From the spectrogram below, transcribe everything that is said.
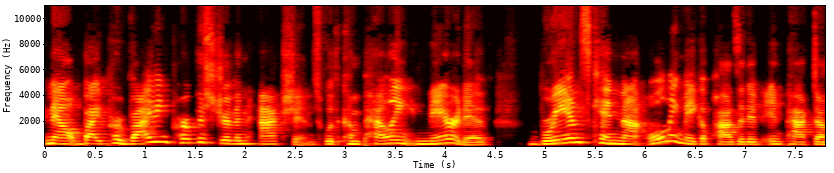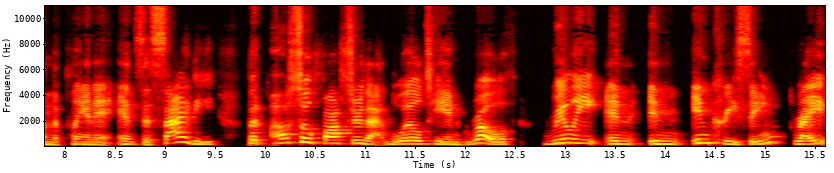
Now, by providing purpose driven actions with compelling narrative, brands can not only make a positive impact on the planet and society, but also foster that loyalty and growth really in in increasing right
